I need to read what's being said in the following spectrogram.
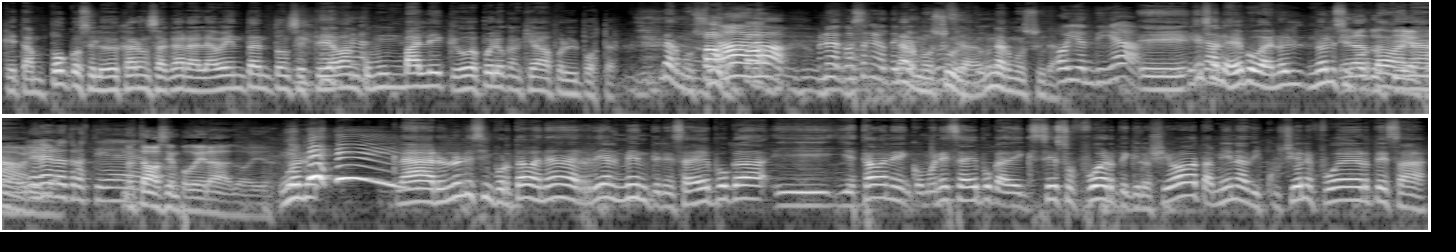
que tampoco se lo dejaron sacar a la venta, entonces te daban como un vale que vos después lo canjeabas por el póster. Una hermosura. No, no, una cosa que no tenía Una hermosura, una hermosura. Hoy en día. Eh, esa es la época, no, no les Era importaba tiempo, nada. Eran otros tiempos. No estabas empoderada todavía. No le- claro, no les importaba nada realmente en esa época y, y estaban en- como en esa época de exceso fuerte que los llevaba también a discusiones fuertes, a,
